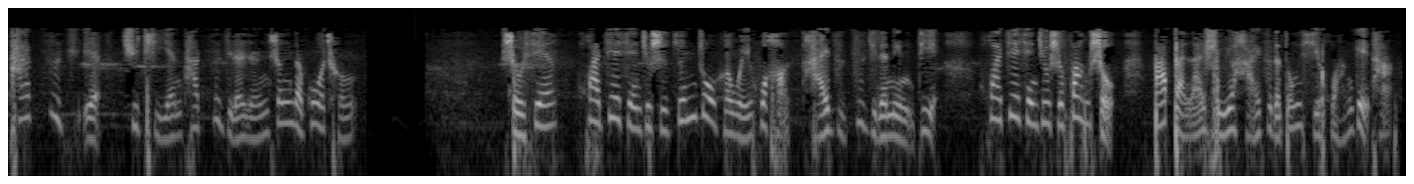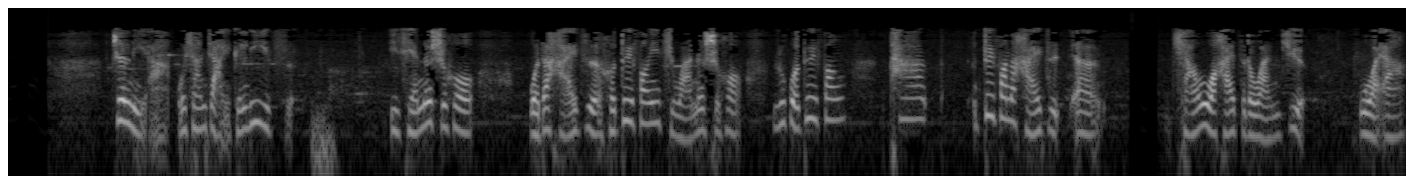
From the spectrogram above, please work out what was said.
他自己去体验他自己的人生的过程。首先，划界限就是尊重和维护好孩子自己的领地。划界限就是放手，把本来属于孩子的东西还给他。这里啊，我想讲一个例子。以前的时候，我的孩子和对方一起玩的时候，如果对方他对方的孩子呃抢我孩子的玩具，我呀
